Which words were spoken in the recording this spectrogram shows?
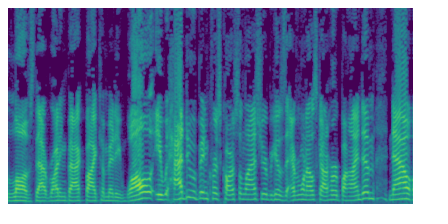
loves that running back by committee. While it had to have been Chris Carson last year because everyone else got hurt behind him, now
